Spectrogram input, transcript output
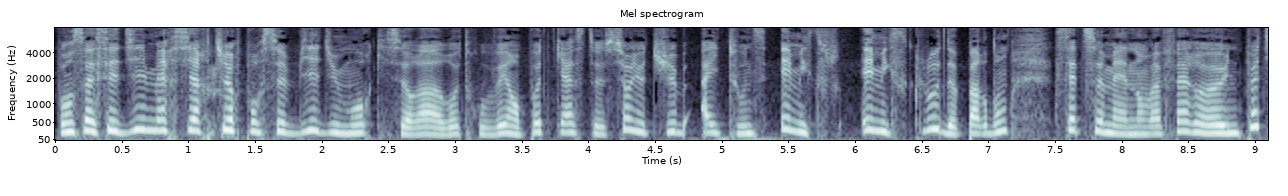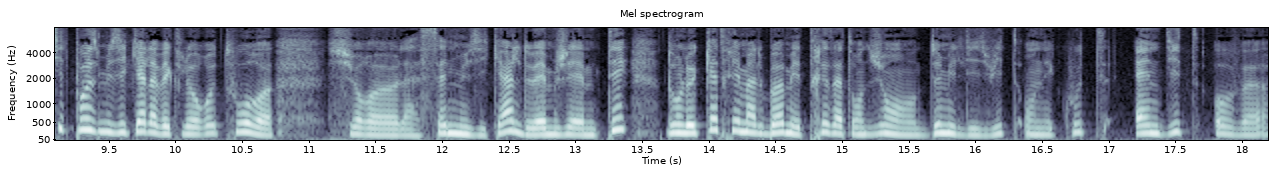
Bon, ça c'est dit. Merci Arthur pour ce billet d'humour qui sera retrouvé en podcast sur YouTube, iTunes et, Mix et Mixcloud pardon, cette semaine. On va faire euh, une petite pause musicale avec le retour euh, sur euh, la scène musicale de MGMT, dont le quatrième album est très attendu en 2018. On écoute End It Over.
